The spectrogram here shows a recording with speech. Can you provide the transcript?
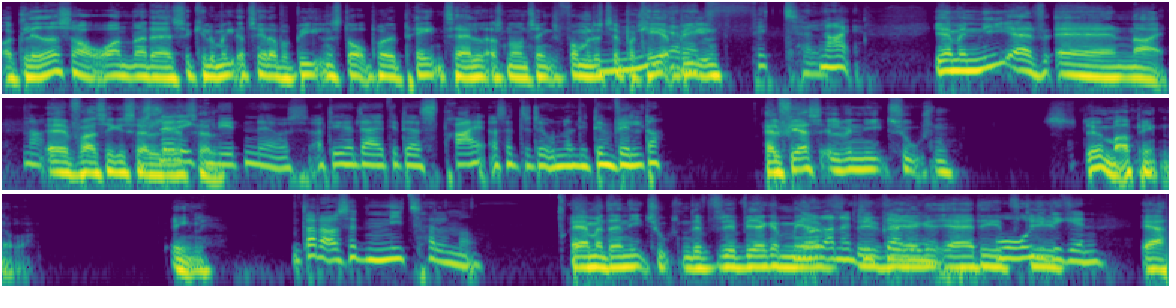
og glæder sig over, når der er så kilometertæller på bilen står på et pænt tal og sådan nogle ting, så får man lyst til at parkere bilen. fedt tal. Nej, Jamen 9 er, er nej, Nej. er faktisk ikke et særligt slet ikke tal. 19 er også. Og det, er- der er det der streg, og så det der underlige, den vælter. 70 11 9000. Det er jo et meget pænt nummer. Egentlig. Der er der også et nital med. Ja, men der er 9000. Det, det virker mere... Nullerne, de det gør virker, det ja, det, roligt det, igen. Ja.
